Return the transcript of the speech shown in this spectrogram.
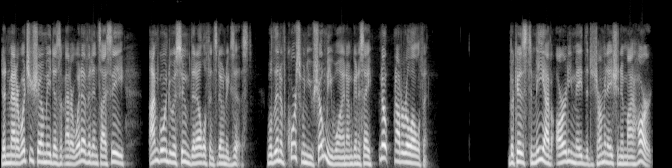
doesn't matter what you show me, doesn't matter what evidence I see, I'm going to assume that elephants don't exist. Well, then, of course, when you show me one, I'm going to say, nope, not a real elephant. Because to me, I've already made the determination in my heart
